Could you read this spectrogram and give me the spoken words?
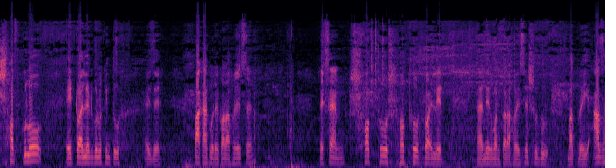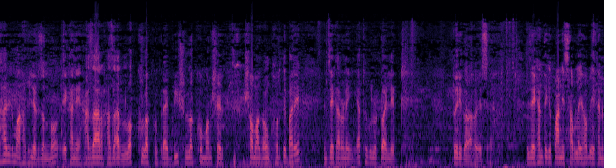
সবগুলো এই টয়লেটগুলো কিন্তু এই যে পাকা করে করা হয়েছে। দেখছেন? শত শত টয়লেট নির্মাণ করা হয়েছে। শুধু মাত্র এই আজহারির মাহফিলের জন্য। এখানে হাজার হাজার লক্ষ লক্ষ, প্রায় বিশ লক্ষ মানুষের সমাগম ঘটতে পারে। যে কারণে এতগুলো টয়লেট তৈরি করা হয়েছে। এই যে এখান থেকে পানি সাপ্লাই হবে, এখানে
